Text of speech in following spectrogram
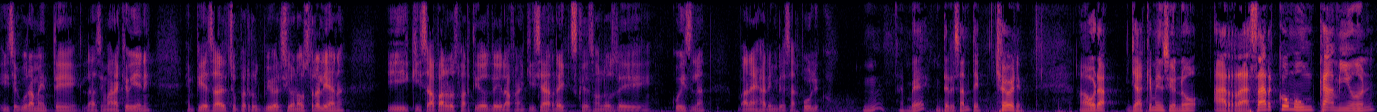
y seguramente la semana que viene empieza el Super Rugby versión australiana y quizá para los partidos de la franquicia Rex, que son los de Queensland, van a dejar ingresar público. Mm, interesante, chévere. Ahora, ya que mencionó arrasar como un camión,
